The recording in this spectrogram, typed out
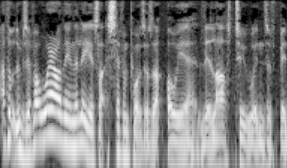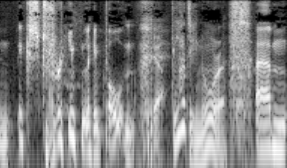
I thought to myself, oh, where are they in the league? It's like seven points. I was like, oh yeah, the last two wins have been extremely important. Yeah. bloody Nora. Um,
